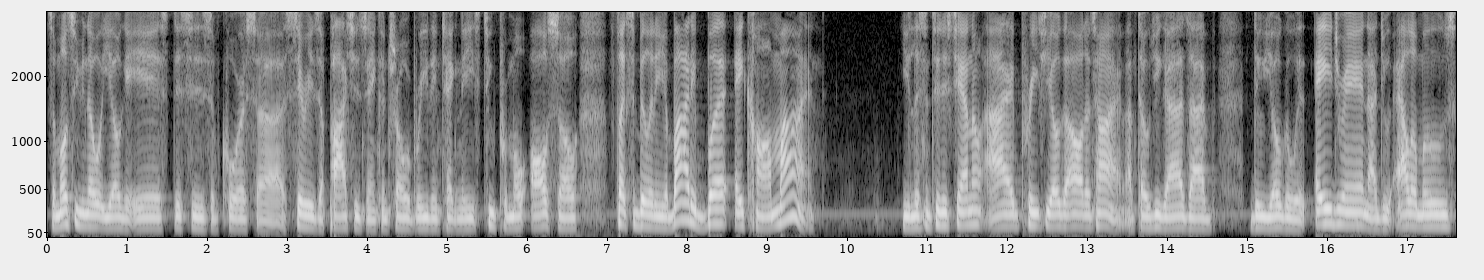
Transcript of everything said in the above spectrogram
So most of you know what yoga is. This is, of course, a series of postures and controlled breathing techniques to promote also flexibility in your body, but a calm mind. You listen to this channel, I preach yoga all the time. I've told you guys I do yoga with Adriene, I do Alo Moves.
